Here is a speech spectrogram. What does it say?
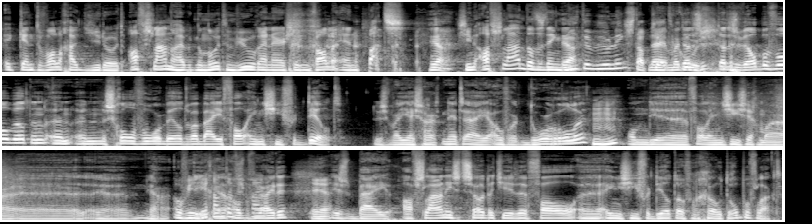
ik ken toevallig uit judo het afslaan. Nou heb ik nog nooit een wielrenner zien vallen en pats Ja. zien afslaan. Dat is denk ik Ja. niet de bedoeling. Stap Nee, maar dat is, dat is wel bijvoorbeeld een, een, een schoolvoorbeeld waarbij je valenergie verdeelt. Dus waar jij straks net zei over doorrollen, Mhm. om die eh, valenergie zeg maar eh, eh, ja, Over je die, lichaam te verspreiden? Ja. Is bij afslaan is het zo dat je de valenergie verdeelt over een grotere oppervlakte.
